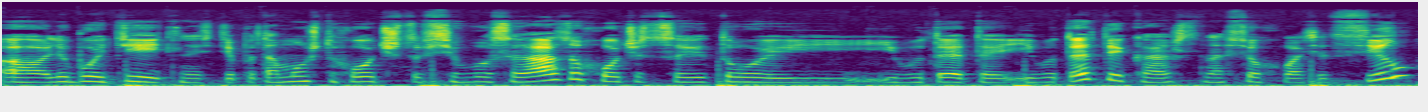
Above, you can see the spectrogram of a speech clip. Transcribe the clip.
э, любой деятельности, потому что хочется всего сразу, хочется и то, и, и вот это, и вот это, и кажется, на все хватит сил,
